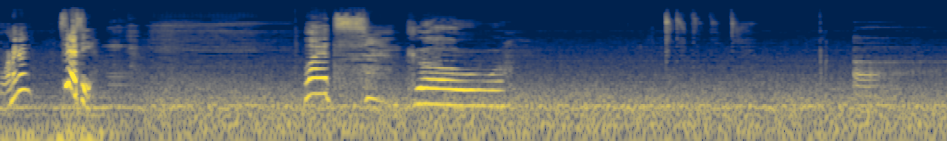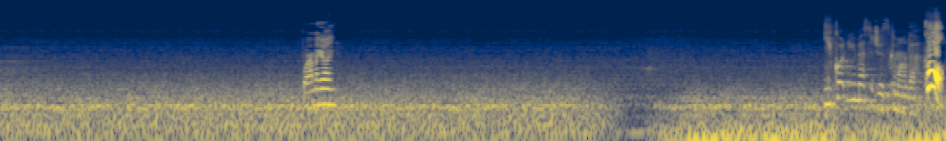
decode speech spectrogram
Where am I going? CIC! Let's go. Uh, where am I going? You've got new messages, Commander. Cool.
